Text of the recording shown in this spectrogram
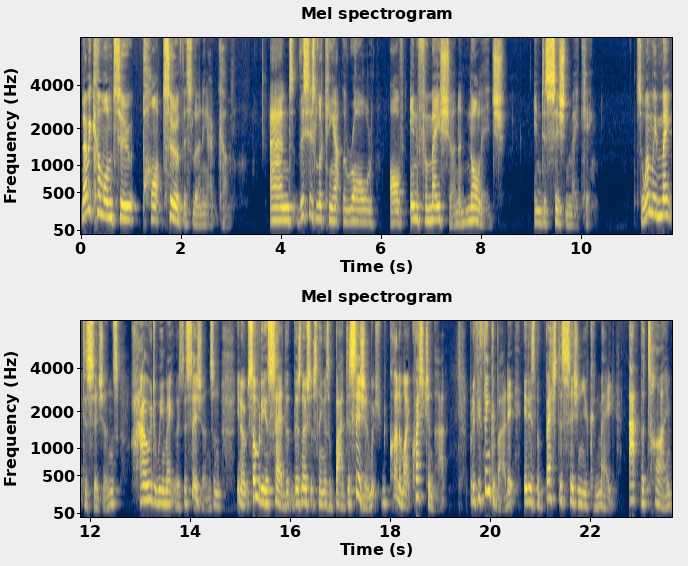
Now we come on to part two of this learning outcome. And this is looking at the role of information and knowledge in decision making. So when we make decisions, how do we make those decisions? And you know, somebody has said that there's no such thing as a bad decision, which we kind of might question that. But if you think about it, it is the best decision you can make at the time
